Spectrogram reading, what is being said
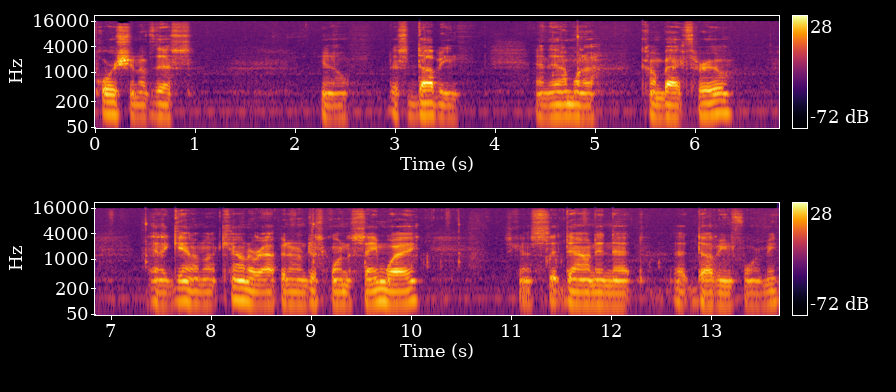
portion of this, you know, this dubbing and then I'm going to come back through and again I'm not counter wrapping I'm just going the same way it's going to sit down in that that dubbing for me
